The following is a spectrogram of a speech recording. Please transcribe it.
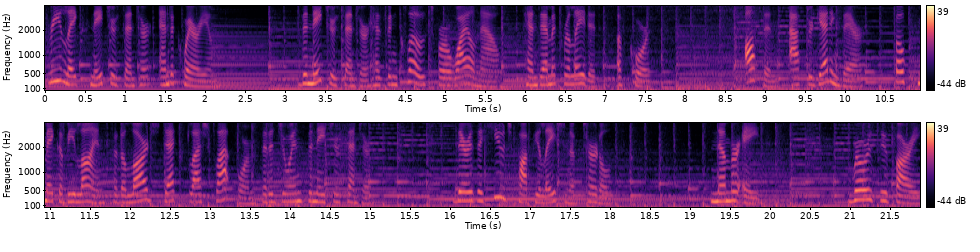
Three Lakes Nature Center and Aquarium. The Nature Center has been closed for a while now, pandemic related, of course. Often, after getting there, folks make a beeline for the large deck slash platform that adjoins the Nature Center. There is a huge population of turtles. Number 8. Roer Zoofari.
